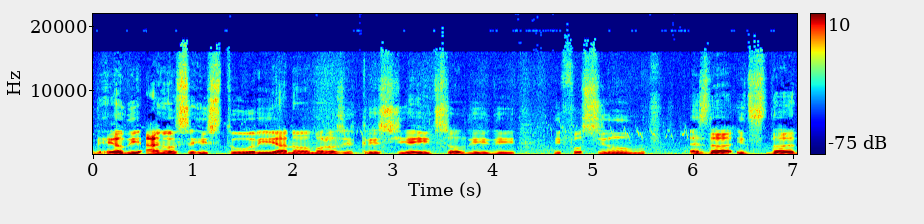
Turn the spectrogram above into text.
de heel die Engelse historie en allemaal, als je Chris Yates, al die, die, die fossielen, is dat iets dat,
